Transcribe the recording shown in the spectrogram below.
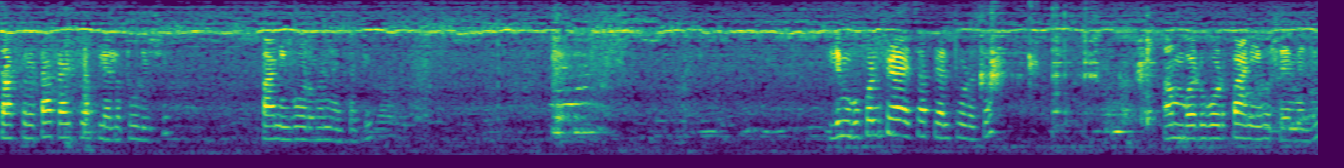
साखर टाकायची आपल्याला थोडीशी पाणी गोड होण्यासाठी. लिंबू पण पिळायचं आपल्याला थोडस. आंबट गोड पाणी होतंय म्हणजे.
